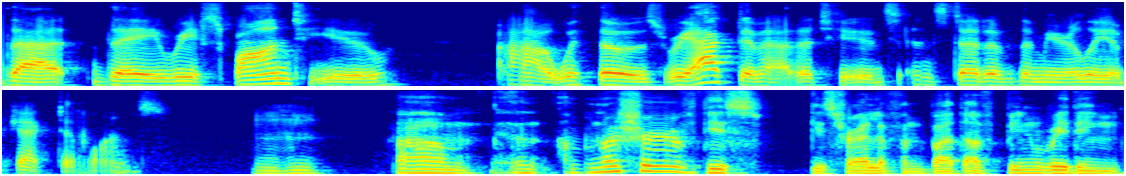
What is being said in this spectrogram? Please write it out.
that they respond to you uh, with those reactive attitudes instead of the merely objective ones mm-hmm. um, i'm not sure if this is relevant but i've been reading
